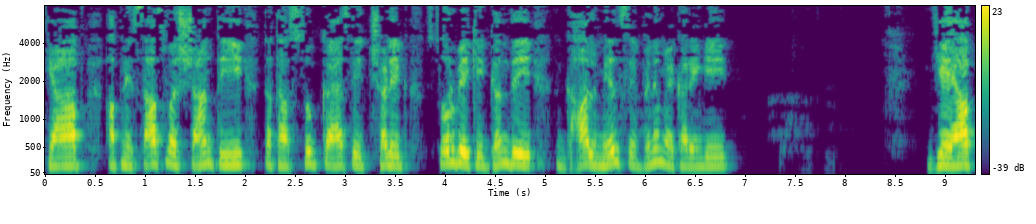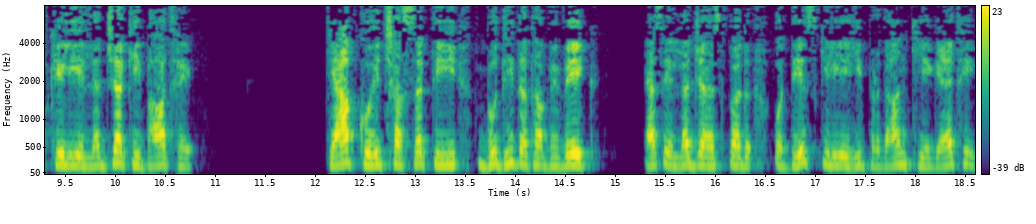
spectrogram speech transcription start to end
क्या आप अपने शाश्वत शांति तथा सुख का ऐसे क्षणिक सोरबे के गंदे घाल मेल से विनिमय करेंगे? यह आपके लिए लज्जा की बात है। क्या आपको इच्छा, शक्ति, बुद्धि तथा विवेक ऐसे लज्जास्पद उद्देश्य के लिए ही प्रदान किए गए थे।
